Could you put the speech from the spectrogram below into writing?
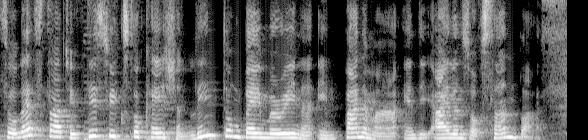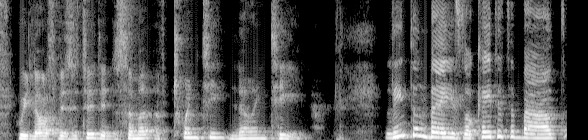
So let's start with this week's location, Linton Bay Marina in Panama and the islands of San Blas. We last visited in the summer of 2019. Linton Bay is located about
